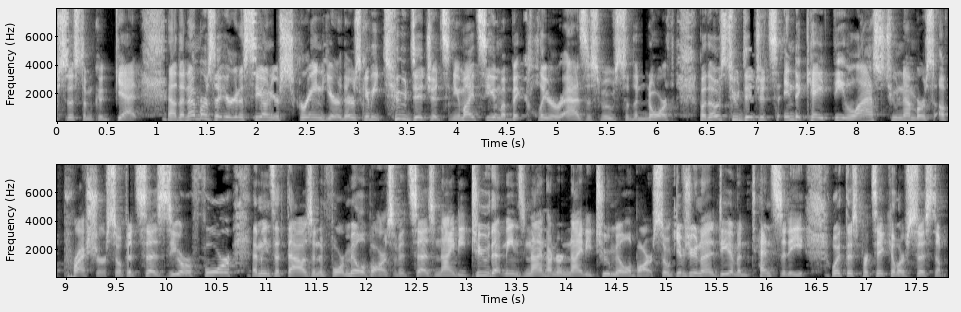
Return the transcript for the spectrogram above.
system could get. Now, the numbers that you're going to see on your screen here, there's going to be two digits, and you might see them a bit clearer as this moves to the north, but those two digits indicate the last two numbers of pressure. So if it says 04, that means 1004 millibars. If it says 92, that means 992 millibars. So it gives you an idea of intensity with this particular system.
